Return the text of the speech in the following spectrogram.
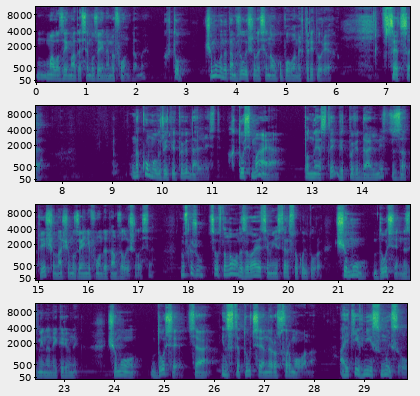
мало займатися музейними фондами. Хто? Чому вони там залишилися на окупованих територіях? Все це на кому лежить відповідальність? Хтось має понести відповідальність за те, що наші музейні фонди там залишилися. Ну скажу, ця установа називається Міністерство культури. Чому досі не змінений керівник? Чому досі ця інституція не розформована? А який в ній смисл?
